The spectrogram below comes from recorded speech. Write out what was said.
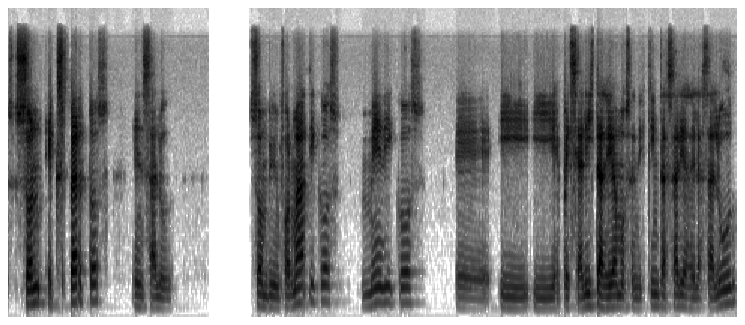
son expertos en salud. Son bioinformáticos, médicos eh, y, especialistas, digamos, en distintas áreas de la salud,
